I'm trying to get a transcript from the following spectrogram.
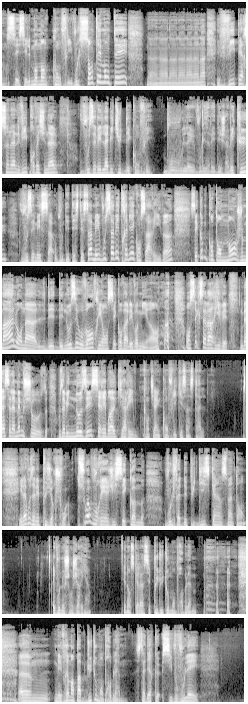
c'est c'est le moment conflit. Vous le sentez monter? Nanana, vie personnelle, vie professionnelle. Vous avez l'habitude des conflits. Vous les, vous les avez déjà vécus, vous aimez ça, vous détestez ça, mais vous savez très bien quand ça arrive. Hein. C'est comme quand on mange mal, on a des, des nausées au ventre et on sait qu'on va les vomir. Hein. on sait que ça va arriver. Ben, c'est la même chose. Vous avez une nausée cérébrale qui arrive quand il y a un conflit qui s'installe. Et là, vous avez plusieurs choix. Soit vous réagissez comme vous le faites depuis 10, 15, 20 ans, et vous ne changez rien. Et dans ce cas-là, c'est plus du tout mon problème. euh, mais vraiment pas du tout mon problème. C'est-à-dire que si vous voulez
